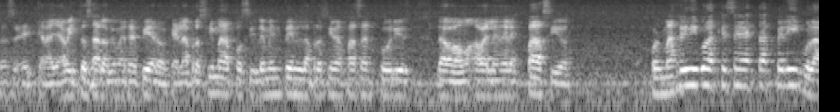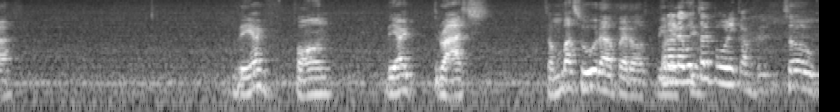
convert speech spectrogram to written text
no sé, el que la haya visto sabe a lo que me refiero, que la próxima, posiblemente en la próxima Fast and Furious, la vamos a ver en el espacio. Por más ridículas que sean estas películas, they are fun, they are trash, son basura, pero... Pero le gusta el divertidas. público. So,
